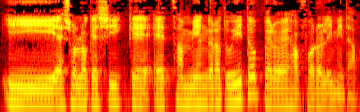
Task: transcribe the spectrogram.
Y eso es lo que sí que es también gratuito, pero es aforo limitado.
